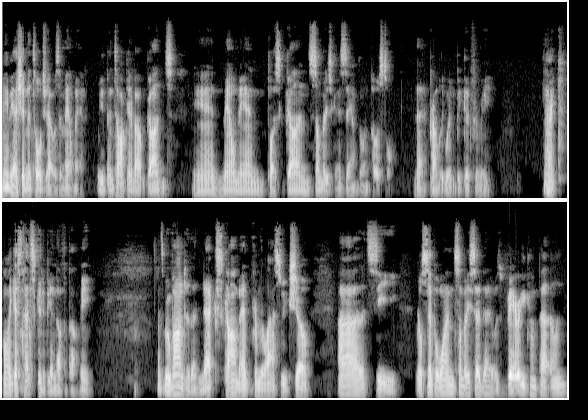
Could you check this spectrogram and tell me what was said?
Maybe I shouldn't have told you I was a mailman. We've been talking about guns and mailman plus guns. Somebody's going to say I'm going postal. That probably wouldn't be good for me. All right. Well, I guess that's going to be enough about me. Let's move on to the next comment from the last week's show. Uh, let's see. Real simple one. Somebody said that it was very compelling,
